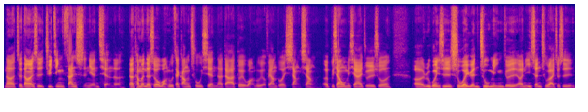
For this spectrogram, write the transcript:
那这当然是距今三十年前了。那他们那时候网络才刚出现，那大家对网络有非常多的想象，而不像我们现在就是说，呃，如果你是数位原住民，就是呃，你一生出来就是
